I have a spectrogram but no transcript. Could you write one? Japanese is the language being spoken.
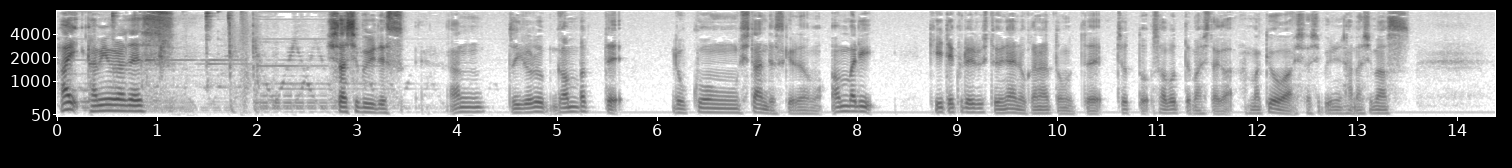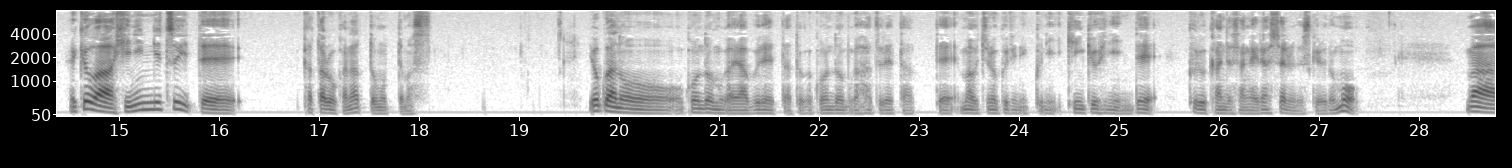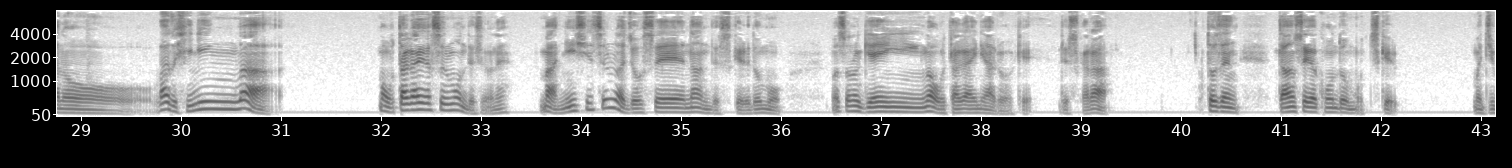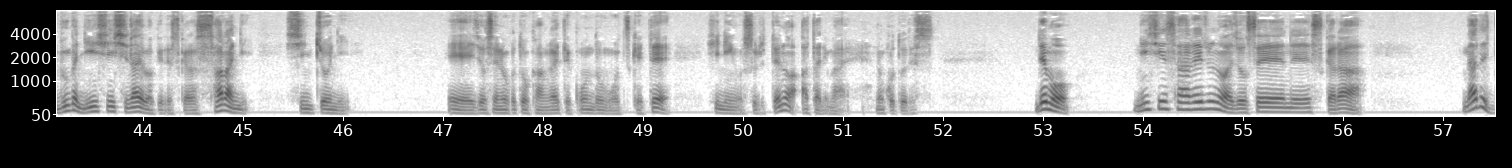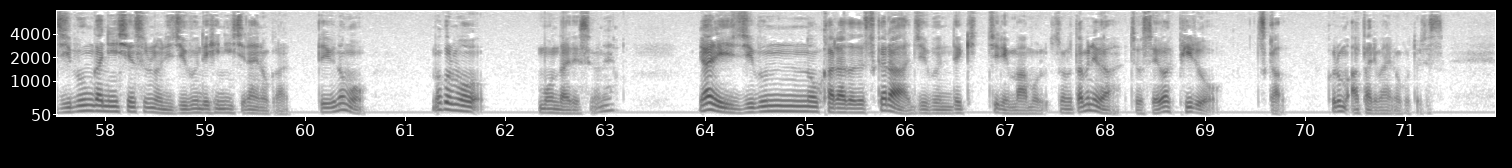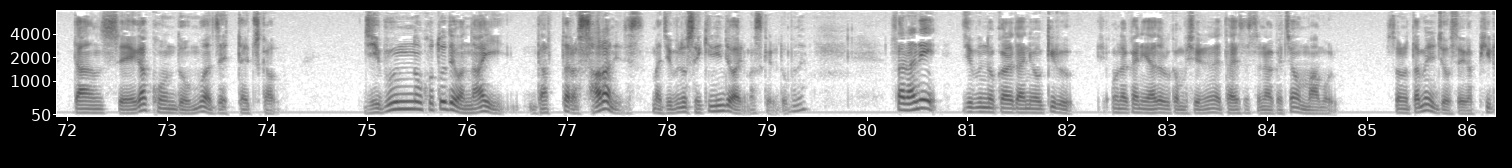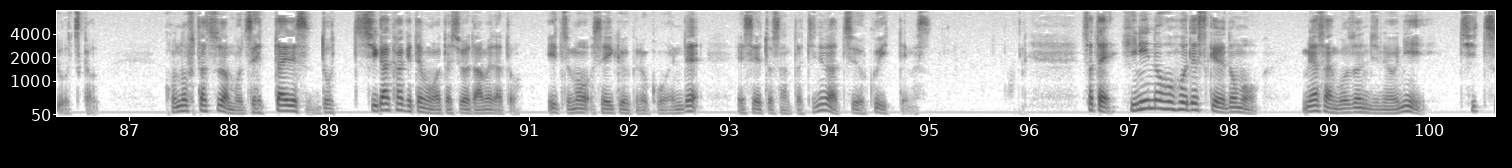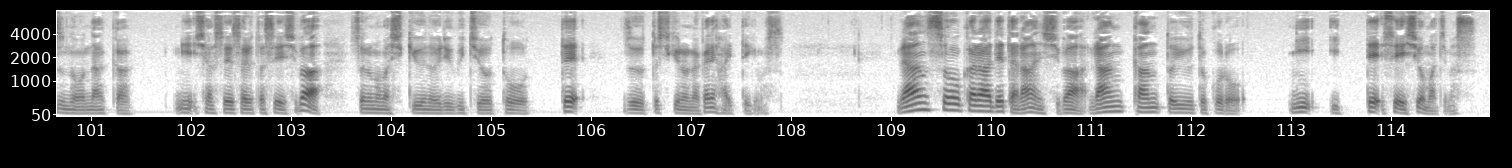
はい上村です。久しぶりです。あんといろいろ頑張って録音したんですけれどもあんまり聞いてくれる人いないのかなと思ってちょっとサボってましたが、まあ、今日は久しぶりに話します。え今日は避妊について語ろうかなと思ってます。よくあのコンドームが破れたとかコンドームが外れたって、まあ、うちのクリニックに緊急避妊で来る患者さんがいらっしゃるんですけれどもまああのまず避妊は、まあ、お互いがするもんですよね。まあ妊娠するのは女性なんですけれども、まあ、その原因はお互いにあるわけですから当然男性がコンドームをつける、まあ、自分が妊娠しないわけですからさらに慎重に、えー、女性のことを考えてコンドームをつけて避妊をするっていうのは当たり前のことです。でも妊娠されるのは女性ですからなぜ自分が妊娠するのに自分で否認しないのかっていうのも、まあ、これも問題ですよね。やはり自分の体ですから自分できっちり守る。そのためには女性はピルを使う。これも当たり前のことです。男性がコンドームは絶対使う。自分のことではないだったらさらにです、まあ、自分の責任ではありますけれどもね。さらに自分の体に起きるお腹に宿るかもしれない大切な赤ちゃんを守る。そのために女性がピルを使う。この2つはもう絶対です。どっちがかけても私はダメだと。いつも性教育の講演で生徒さんたちには強く言っています。さて避妊の方法ですけれども皆さんご存知のように膣の中に射精された精子はそのまま子宮の入り口を通ってずっと子宮の中に入っていきます。卵巣から出た卵子は卵管というところに行って精子を待ちます。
